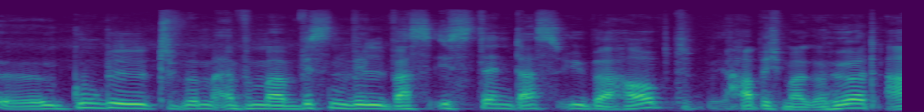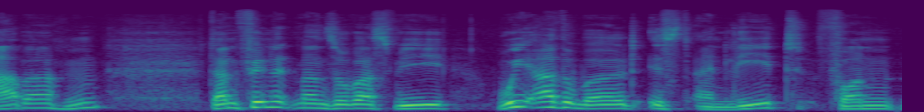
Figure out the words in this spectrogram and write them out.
äh, googelt, wenn man einfach mal wissen will, was ist denn das überhaupt, habe ich mal gehört, aber hm, dann findet man sowas wie We Are the World ist ein Lied von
